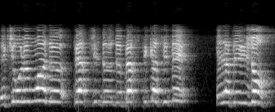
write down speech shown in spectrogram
et qui ont le moins de perspicacité et d'intelligence.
